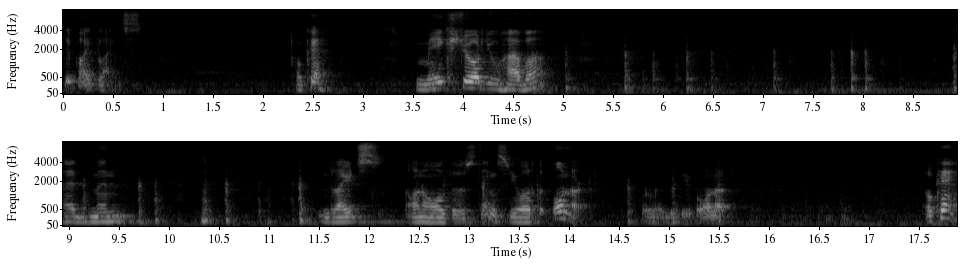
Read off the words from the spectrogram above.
the pipelines. Okay? Make sure you have a admin rights on all those things. You are the owner or maybe the owner. Okay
